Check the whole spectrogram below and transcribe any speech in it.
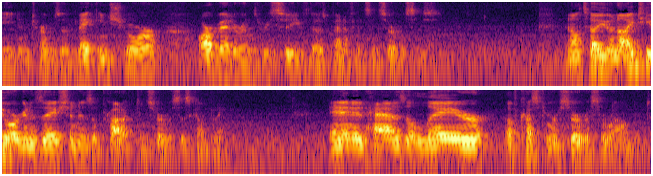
need in terms of making sure our veterans receive those benefits and services. And I'll tell you, an IT organization is a product and services company, and it has a layer of customer service around it.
